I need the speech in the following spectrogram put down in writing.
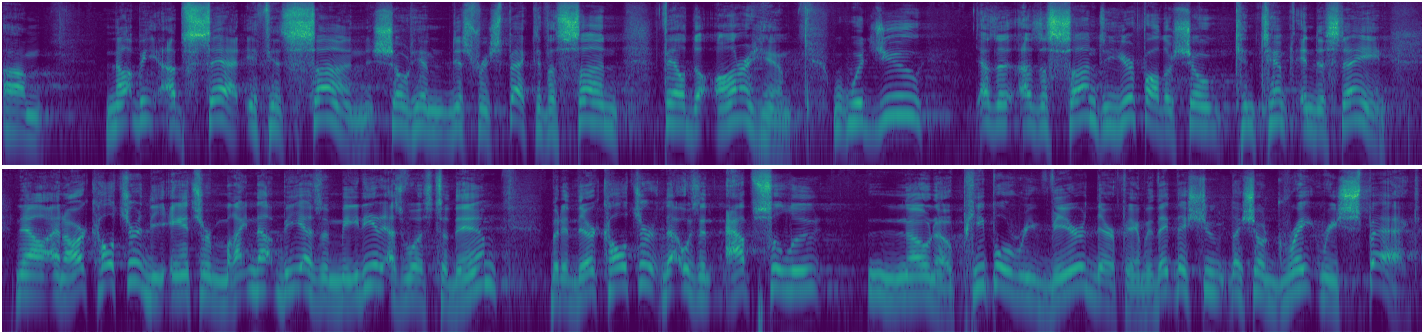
um, not be upset if his son showed him disrespect, if a son failed to honor him? Would you, as a, as a son to your father, show contempt and disdain? Now, in our culture, the answer might not be as immediate as was to them, but in their culture, that was an absolute no no. People revered their family, they, they, showed, they showed great respect.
